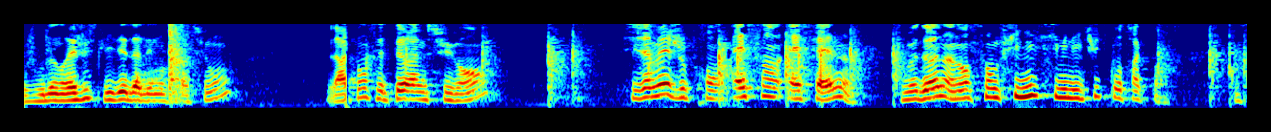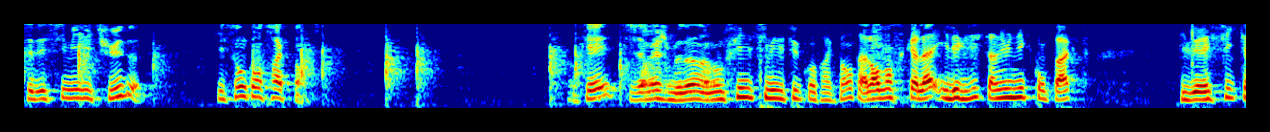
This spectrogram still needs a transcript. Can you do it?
je vous donnerai juste l'idée de la démonstration. La réponse est le théorème suivant. Si jamais je prends F1, Fn, je me donne un ensemble fini de similitudes contractantes. c'est des similitudes qui sont contractantes. Ok? Si jamais je me donne un nombre fini de similitudes contractantes, alors dans ce cas-là, il existe un unique compact qui vérifie K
